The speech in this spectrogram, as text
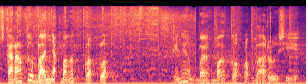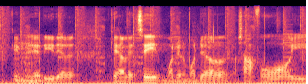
Sekarang tuh banyak banget klub-klub. Kayaknya banyak banget klub-klub baru sih. ya. Kayak misalnya di daerah kayak let's say model-model Savoy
